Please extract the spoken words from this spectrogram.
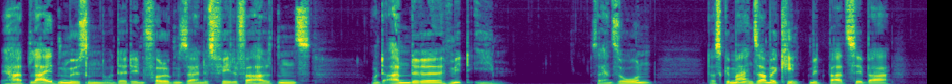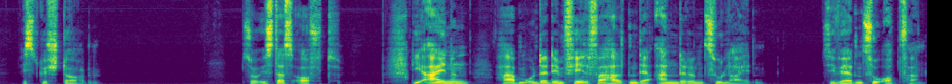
Er hat leiden müssen unter den Folgen seines Fehlverhaltens und andere mit ihm. Sein Sohn, das gemeinsame Kind mit Bathseba, ist gestorben. So ist das oft. Die einen haben unter dem Fehlverhalten der anderen zu leiden. Sie werden zu Opfern.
